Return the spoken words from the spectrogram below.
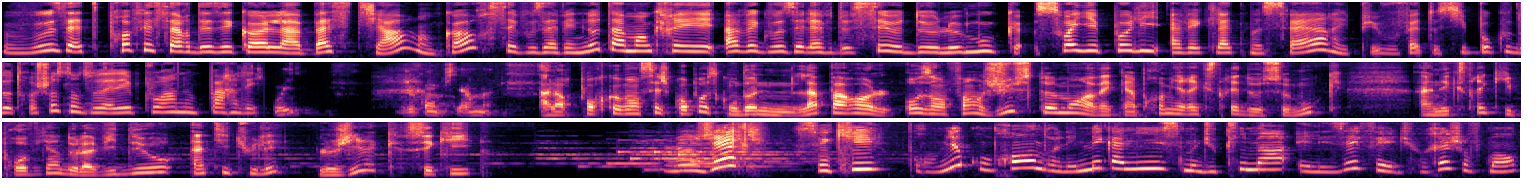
Vous êtes professeur des écoles à Bastia, en Corse, et vous avez notamment créé avec vos élèves de CE2 le MOOC Soyez polis avec l'atmosphère, et puis vous faites aussi beaucoup d'autres choses dont vous allez pouvoir nous parler. Oui, je confirme. Alors pour commencer, je propose qu'on donne la parole aux enfants, justement avec un premier extrait de ce MOOC, un extrait qui provient de la vidéo intitulée Le GIEC, c'est qui? Le GIEC c'est qui? Pour mieux comprendre les mécanismes du climat et les effets du réchauffement,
